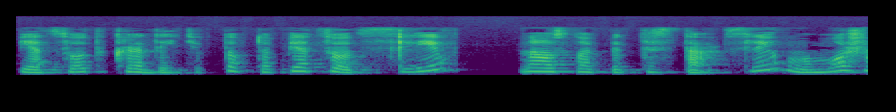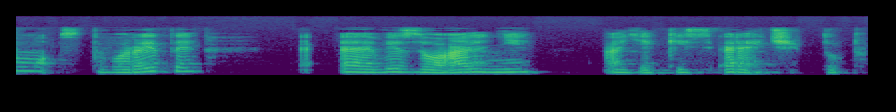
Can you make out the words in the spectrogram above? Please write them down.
500 кредитів, тобто 500 слів на основі 500 слів ми можемо створити е, візуальні якісь речі тут.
